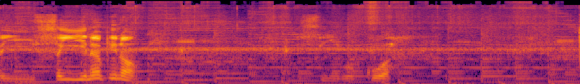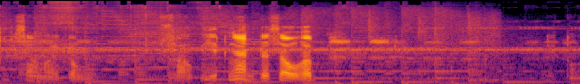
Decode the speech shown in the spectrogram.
ตีสี่นะพี่น้องสี่กลัวสร้างหน่อยต้องเฝ้าเฮ็ดงานแต่เช้าครับต้อง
